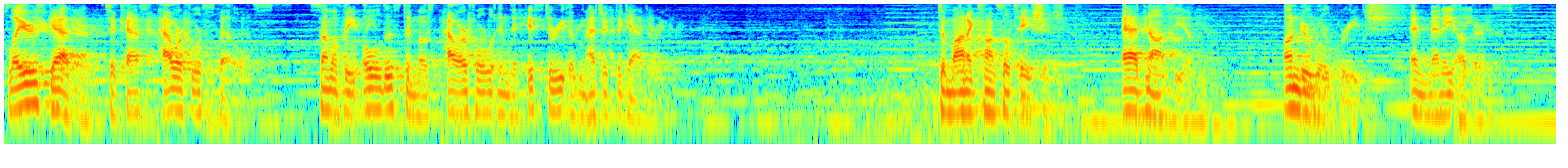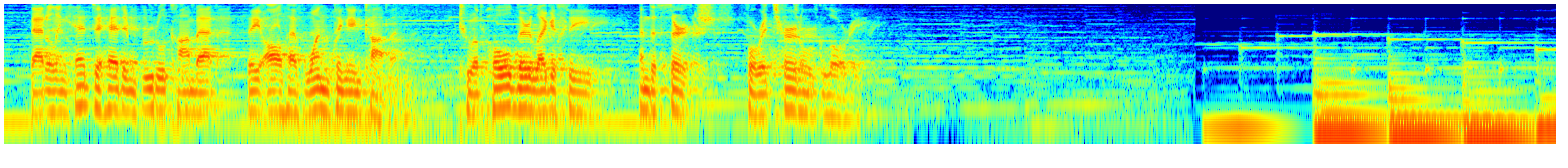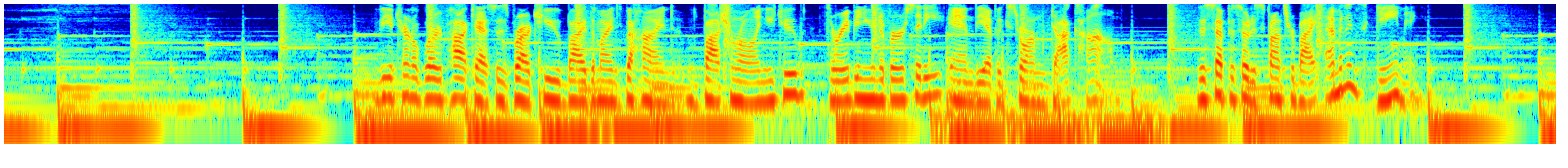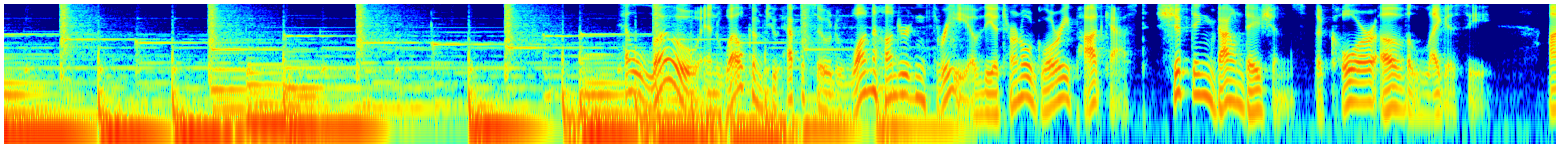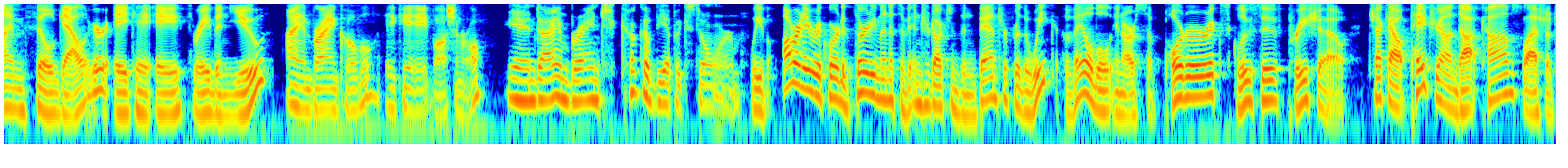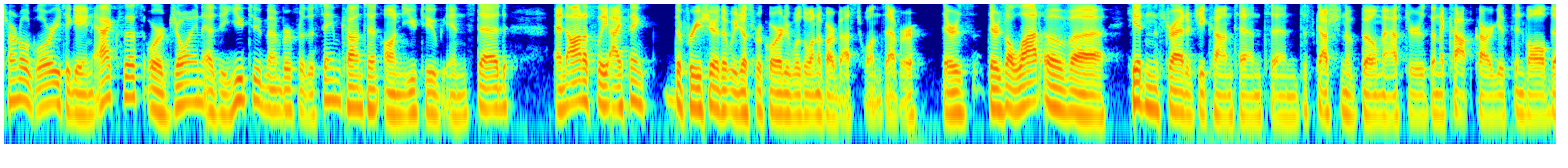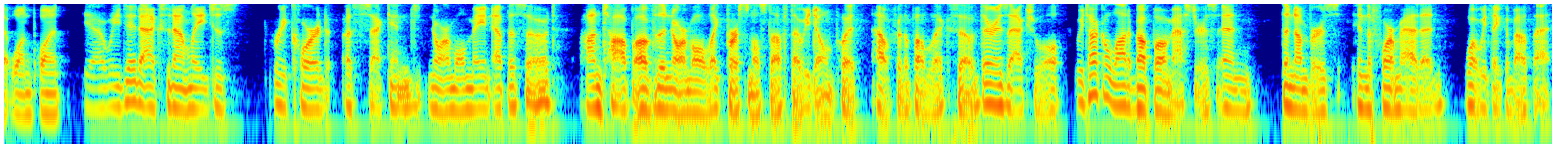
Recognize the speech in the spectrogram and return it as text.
Players gather to cast powerful spells, some of the oldest and most powerful in the history of Magic the Gathering. Demonic Consultation, Ad Nauseam, Underworld Breach, and many others. Battling head to head in brutal combat, they all have one thing in common to uphold their legacy and the search for eternal glory. The Eternal Glory podcast is brought to you by the minds behind Bosch and Roll on YouTube, Thraben University, and TheEpicStorm.com. This episode is sponsored by Eminence Gaming. Hello, and welcome to episode 103 of the Eternal Glory podcast Shifting Foundations, the Core of Legacy. I'm Phil Gallagher, aka Thraben U. I am Brian Coval, aka Bosch and Roll. And I am Bryant Cook of the Epic Storm. We've already recorded 30 minutes of introductions and banter for the week, available in our supporter exclusive pre-show. Check out patreon.com slash eternal glory to gain access or join as a YouTube member for the same content on YouTube instead. And honestly, I think the pre-show that we just recorded was one of our best ones ever. There's there's a lot of uh, hidden strategy content and discussion of bowmasters, and a cop car gets involved at one point. Yeah, we did accidentally just record a second normal main episode on top of the normal like personal stuff that we don't put out for the public. So there is actual. We talk a lot about bowmasters and the numbers in the format and what we think about that.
